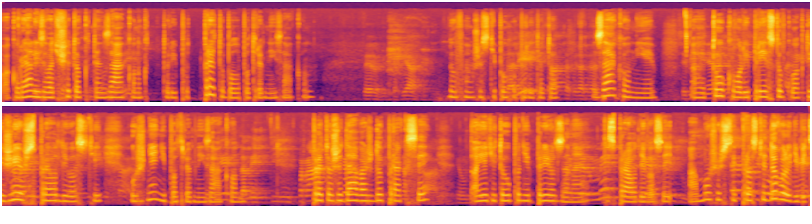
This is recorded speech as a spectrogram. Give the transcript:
ako realizovať všetok ten zákon, ktorý, preto bol potrebný zákon. Dúfam, že ste pochopili toto. Zákon je tu kvôli priestupku. Ak ty žiješ v spravodlivosti, už není potrebný zákon pretože dávaš do praxe a je ti to úplne prirodzené, spravodlivosť. A môžeš si proste dovoliť byť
